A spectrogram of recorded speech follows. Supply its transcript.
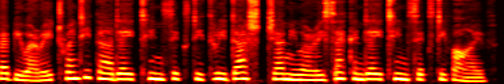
February 23, 1863–January 2, 1865.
